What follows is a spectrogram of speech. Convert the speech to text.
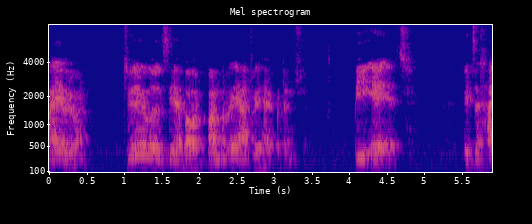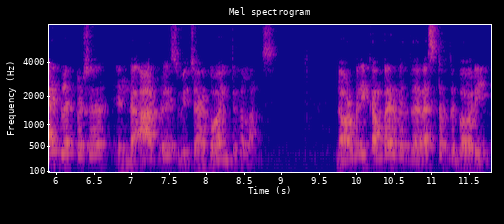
Hi everyone. Today we will see about pulmonary artery hypertension, PAH. It's a high blood pressure in the arteries which are going to the lungs. Normally compared with the rest of the body,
